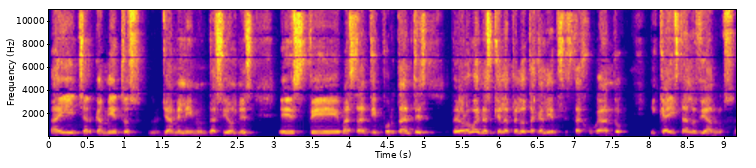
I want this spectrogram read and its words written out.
hay encharcamientos, llámenle inundaciones, este, bastante importantes. Pero lo bueno es que la pelota caliente se está jugando y que ahí están los Diablos.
